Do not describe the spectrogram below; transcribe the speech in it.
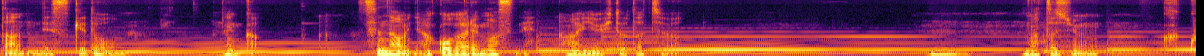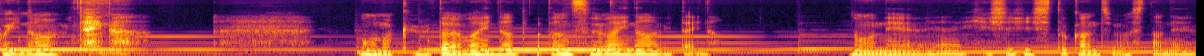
たんですけど、なんか素直に憧れますね。ああいう人たちは。うん、松潤かっこいいな、みたいな。大野くん歌うまいなとかダンスうまいな、みたいなのをね、ひしひしと感じましたね。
